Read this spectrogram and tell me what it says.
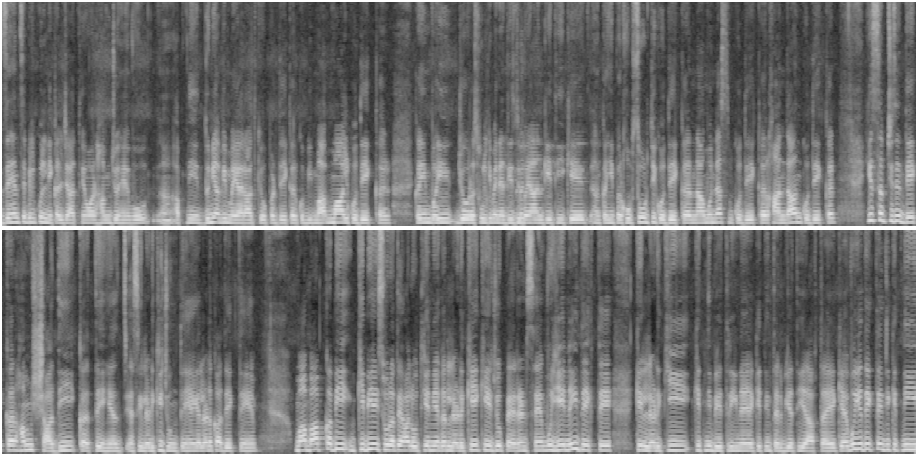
जहन से बिल्कुल निकल जाते हैं और हम जो हैं वो अपनी दुनियावी मैारात के ऊपर देख कर कभी मा, माल को देख कर कहीं वही जो रसूल की मैंने हदीस भी बयान की थी कि कहीं पर खूबसूरती को देख कर नाम नस्ब को देख कर ख़ानदान को देख कर ये सब चीज़ें देख कर हम शादी करते हैं। ऐसी लड़की चुनते हैं या लड़का देखते हैं। माँ बाप का भी की भी यही सूरत हाल होती है नहीं अगर लड़के के जो पेरेंट्स हैं वो ये नहीं देखते कि लड़की कितनी बेहतरीन है या कितनी तरबियत याफ्ता है। क्या वो ये देखते हैं जी कितनी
